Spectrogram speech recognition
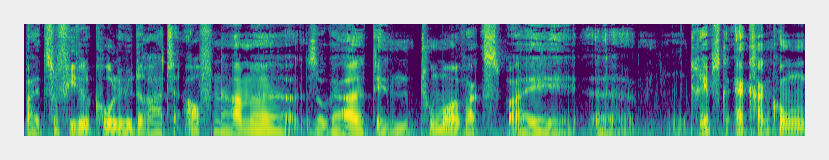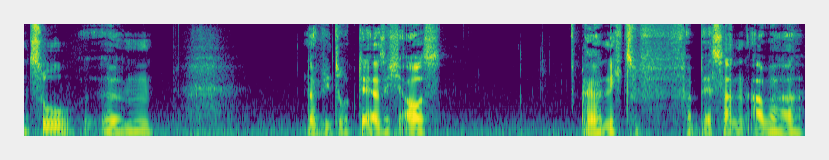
bei zu viel Kohlenhydrataufnahme sogar den Tumorwachs bei äh, Krebserkrankungen zu, ähm, na, wie drückte er sich aus? Äh, nicht zu verbessern, aber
